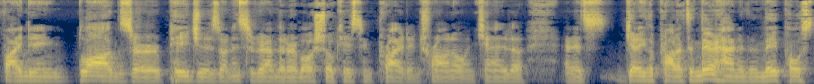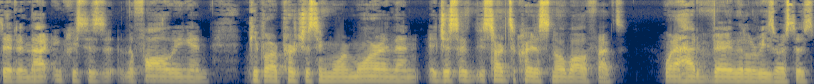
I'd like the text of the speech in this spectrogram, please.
finding blogs or pages on Instagram that are about showcasing pride in Toronto and Canada. And it's getting the product in their hand and then they post it and that increases the following and people are purchasing more and more. And then it just, it started to create a snowball effect when I had very little resources.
